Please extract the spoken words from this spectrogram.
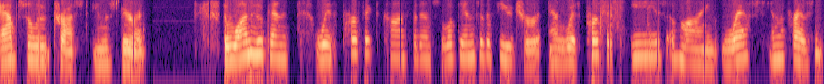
absolute trust in the Spirit. The one who can, with perfect confidence, look into the future and with perfect ease of mind rest in the present,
